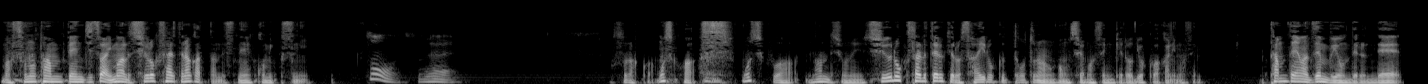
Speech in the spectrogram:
まあ、その短編、実は今まで収録されてなかったんですね、コミックスに。そうですね。おそらくは。もしくは、もしくは、なんでしょうね。収録されてるけど再録ってことなのかもしれませんけど、よくわかりません。短編は全部読んでるんで、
